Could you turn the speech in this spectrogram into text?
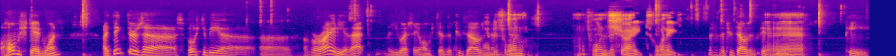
a homestead one. I think there's a supposed to be a a, a variety of that. The USA homestead, the 2000. That and- is one. That's one This shiny 20. This is the 2015 Uh, P.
